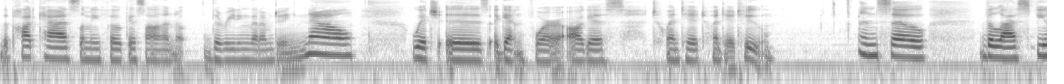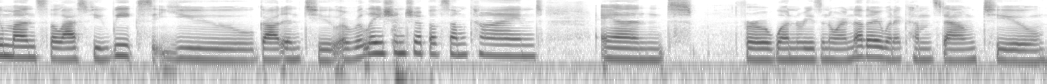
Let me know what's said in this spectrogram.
the podcast. Let me focus on the reading that I'm doing now, which is again for August 2022. And so, the last few months, the last few weeks, you got into a relationship of some kind, and for one reason or another, when it comes down to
